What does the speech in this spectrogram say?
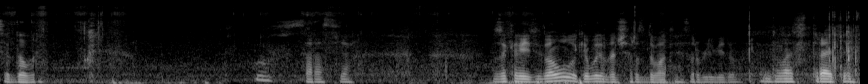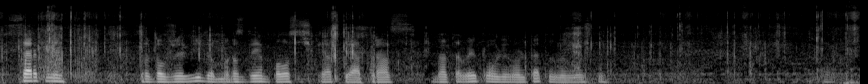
Все добре. Ну, Зараз я закрию ці два вулики і будемо далі роздавати. Зроблю відео. 23 серпня. Продовжує відео. Ми роздаємо полосочки от 5 раз. Дата виповнення 05.08. Так,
